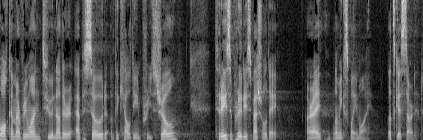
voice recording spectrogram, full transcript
Welcome, everyone, to another episode of the Chaldean Priest Show. Today's a pretty special day. All right, let me explain why. Let's get started.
